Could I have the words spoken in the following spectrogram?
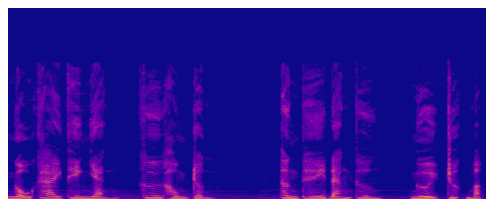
Ngẫu khai thiên nhãn, khư hồng trần. Thân thế đáng thương, người trước mặt.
